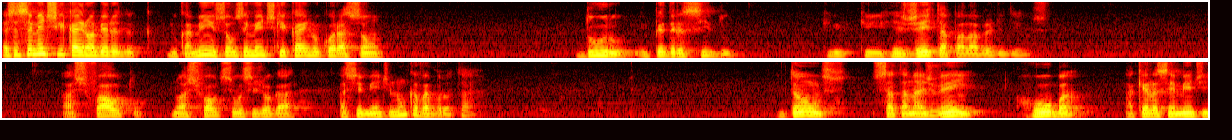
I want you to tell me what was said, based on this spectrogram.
Essas sementes que caíram à beira do, caminho são sementes que caem no coração duro, empedrecido, que, que rejeita a palavra de Deus asfalto, no asfalto, se você jogar a semente, nunca vai brotar. Então, Satanás vem, rouba aquela semente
